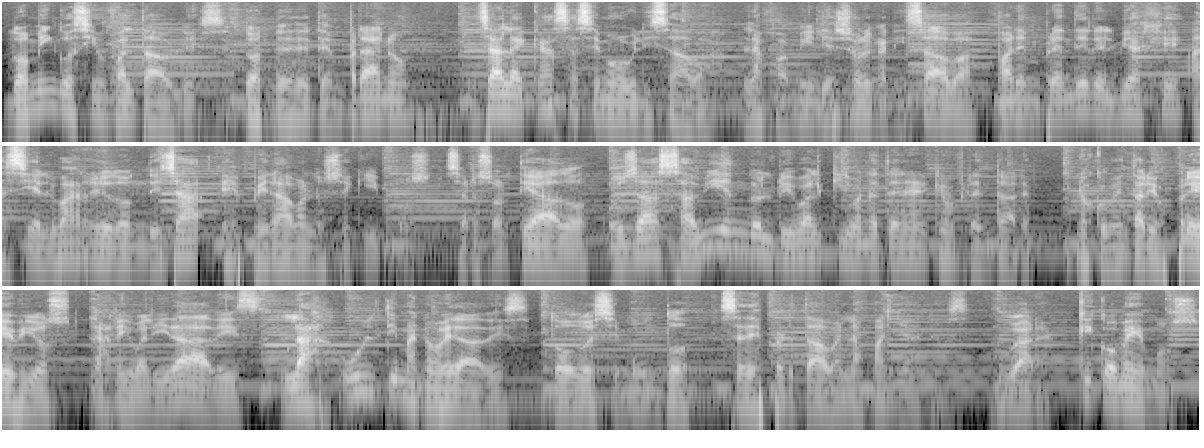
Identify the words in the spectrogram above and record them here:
Domingos infaltables, donde desde temprano ya la casa se movilizaba, la familia se organizaba para emprender el viaje hacia el barrio donde ya esperaban los equipos, ser sorteado o ya sabiendo el rival que iban a tener que enfrentar. Los comentarios previos, las rivalidades, las últimas novedades, todo ese mundo se despertaba en las mañanas. Jugar, ¿qué comemos?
